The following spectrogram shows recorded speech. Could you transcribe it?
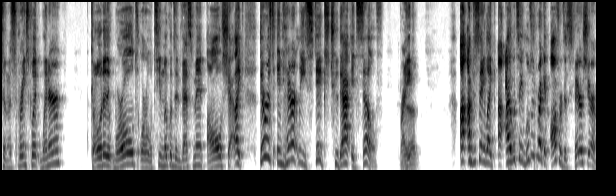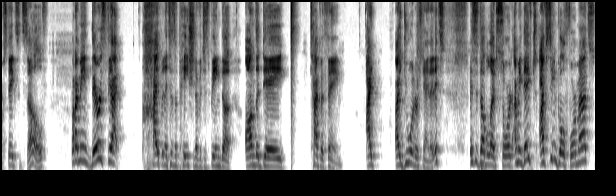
the spring split winner go to Worlds or Team Liquid's investment, all sh- like there is inherently stakes to that itself, right? I- am just saying, like I-, I would say losers bracket offers its fair share of stakes itself, but I mean there is that hype and anticipation of it just being the on the day type of thing. I I do understand that it's it's a double edged sword. I mean they've I've seen both formats.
